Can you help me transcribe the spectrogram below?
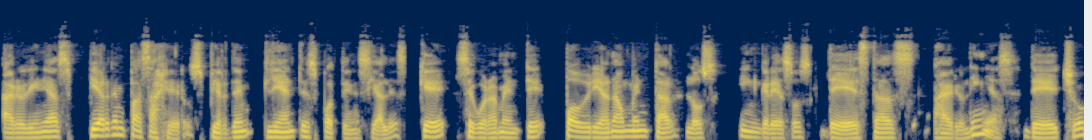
aerolíneas pierden pasajeros, pierden clientes potenciales que seguramente podrían aumentar los ingresos de estas aerolíneas. De hecho,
